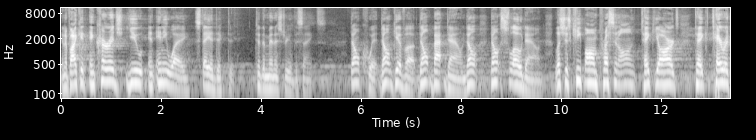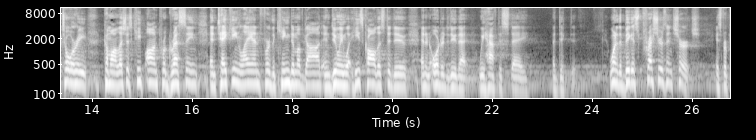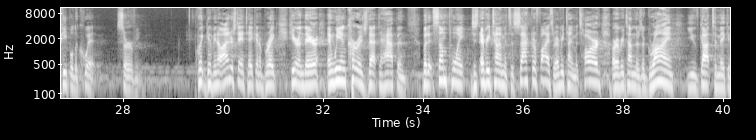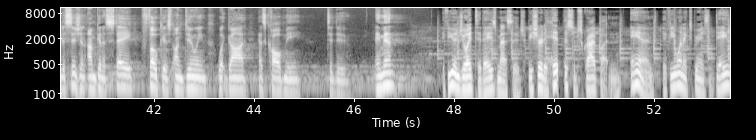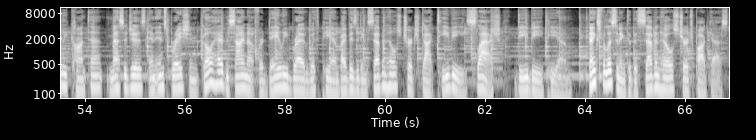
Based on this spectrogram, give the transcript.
And if I could encourage you in any way, stay addicted to the ministry of the saints. Don't quit. Don't give up. Don't back down. Don't, don't slow down. Let's just keep on pressing on. Take yards, take territory. Come on, let's just keep on progressing and taking land for the kingdom of God and doing what He's called us to do. And in order to do that, we have to stay addicted. One of the biggest pressures in church is for people to quit serving quit giving up. I understand taking a break here and there, and we encourage that to happen. But at some point, just every time it's a sacrifice, or every time it's hard, or every time there's a grind, you've got to make a decision. I'm going to stay focused on doing what God has called me to do. Amen. If you enjoyed today's message, be sure to hit the subscribe button. And if you want to experience daily content, messages, and inspiration, go ahead and sign up for Daily Bread with PM by visiting sevenhillschurch.tv slash dbpm. Thanks for listening to the Seven Hills Church podcast.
